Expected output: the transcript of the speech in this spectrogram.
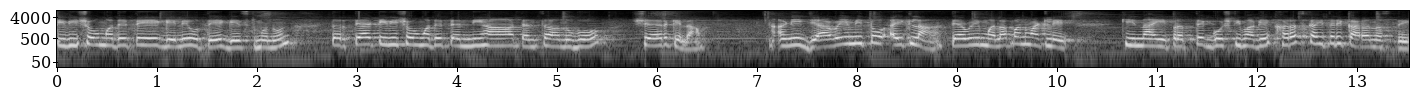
टी व्ही शोमध्ये ते गेले होते गेस्ट म्हणून. तर त्या टी व्ही शोमध्ये त्यांनी हा त्यांचा अनुभव शेअर केला. आणि ज्यावेळी मी तो ऐकला त्यावेळी मला पण वाटले की नाही प्रत्येक गोष्टीमागे खरंच काहीतरी कारण असते.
